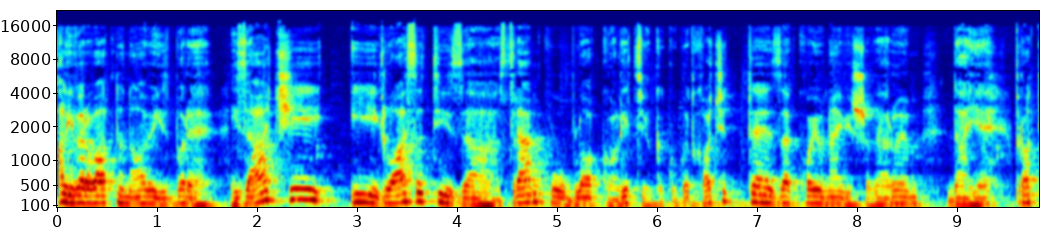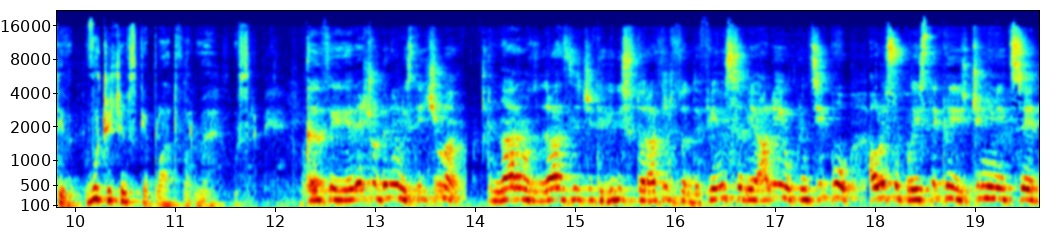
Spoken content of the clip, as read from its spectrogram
ali verovatno na ove izbore izaći i glasati za stranku, blok, koaliciju, kako god hoćete, za koju najviše verujem da je protiv Vučićevske platforme u Srbiji. Kada je reč o belim listićima, naravno da različiti ljudi su to različito definisali, ali u principu oni su proistekli iz činjenice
